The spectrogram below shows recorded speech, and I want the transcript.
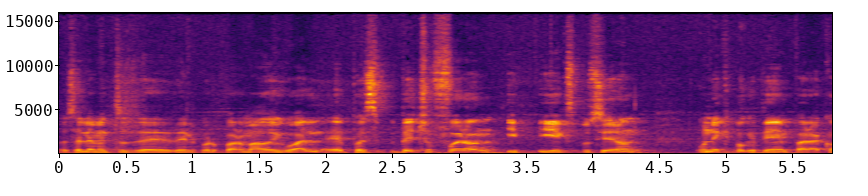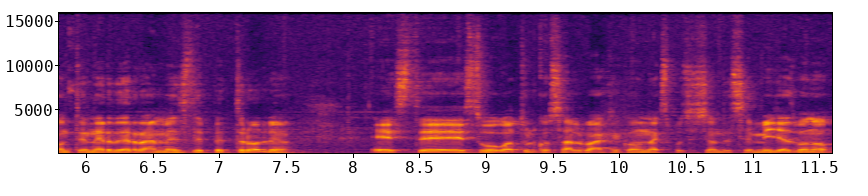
los elementos del cuerpo armado. Igual, eh, pues de hecho fueron y, expusieron un equipo que tienen para contener derrames de petróleo. Este, estuvo Huatulco Salvaje con una exposición de semillas. Bueno,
